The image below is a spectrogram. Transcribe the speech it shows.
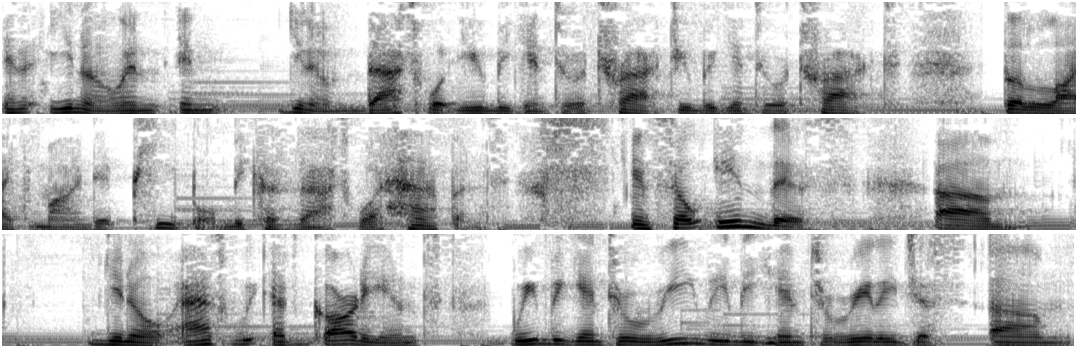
and, you know, and, and, you know, that's what you begin to attract. You begin to attract the like minded people because that's what happens. And so in this, um, you know, as we, as guardians, we begin to really begin to really just, um,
